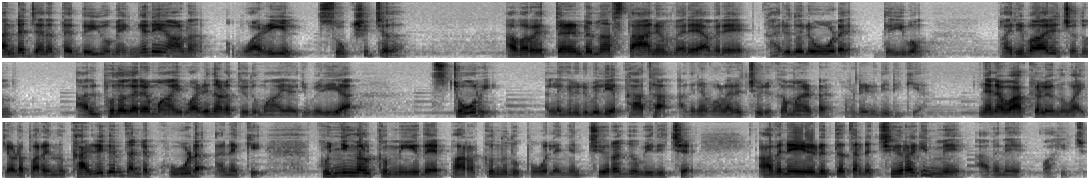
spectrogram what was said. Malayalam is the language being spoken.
തന്റെ ജനത്തെ ദൈവം എങ്ങനെയാണ് വഴിയിൽ സൂക്ഷിച്ചത്? അവർ എത്തേണ്ടുന്ന സ്ഥാനം വരെ അവരെ കരുതലോടെ ദൈവം പരിപാലിച്ചതും അത്ഭുതകരമായി വഴി നടത്തിയതുമായ ഒരു വലിയ സ്റ്റോറി അല്ലെങ്കിൽ ഒരു വലിയ കഥ അതിനെ വളരെ ചുരുക്കമായിട്ട് അവിടെ എഴുതിയിരിക്കുക ഞാൻ ആ വാക്കുകളെ ഒന്ന് വായിക്കാം. അവിടെ പറയുന്നു കഴുകൻ തന്റെ കൂട് അനക്കി കുഞ്ഞുങ്ങൾക്ക് മീതെ പറക്കുന്നതുപോലെ ഞാൻ ചിറക് വിരിച്ച് അവനെ എടുത്ത് തന്റെ ചിറകിന്മേൽ അവനെ വഹിച്ചു.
